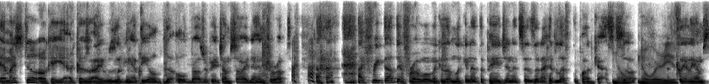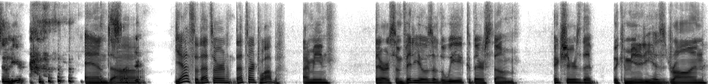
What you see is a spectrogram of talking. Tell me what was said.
am I still okay? Yeah, because I was looking at the old the old browser page. I'm sorry to interrupt. I freaked out there for a moment because I'm looking at the page and it says that I had left the podcast. No, so no worries. Clearly, I'm still here. and uh, yeah, so that's our that's our twab. I mean, there are some videos of the week. There's some pictures that the community has drawn.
